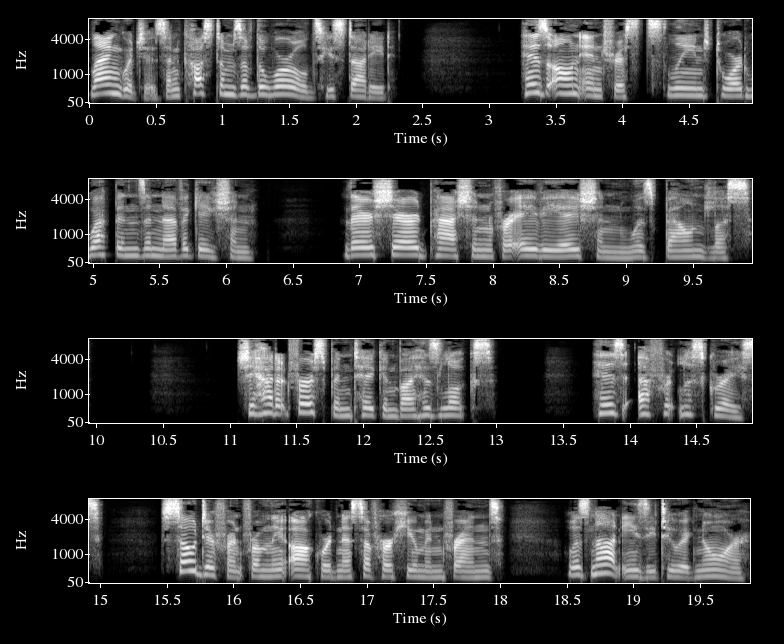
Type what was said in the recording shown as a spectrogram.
languages, and customs of the worlds he studied. His own interests leaned toward weapons and navigation. Their shared passion for aviation was boundless. She had at first been taken by his looks. His effortless grace, so different from the awkwardness of her human friends, was not easy to ignore.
